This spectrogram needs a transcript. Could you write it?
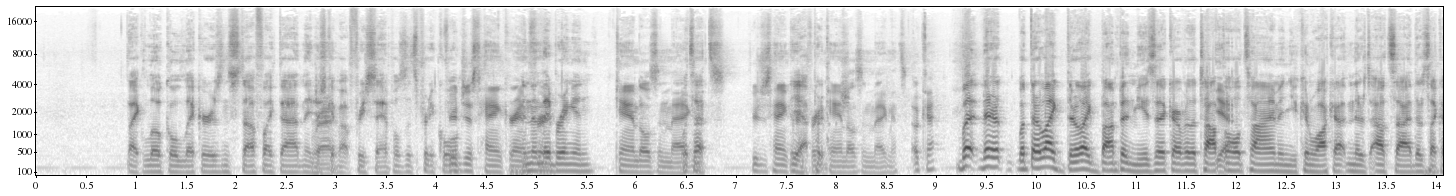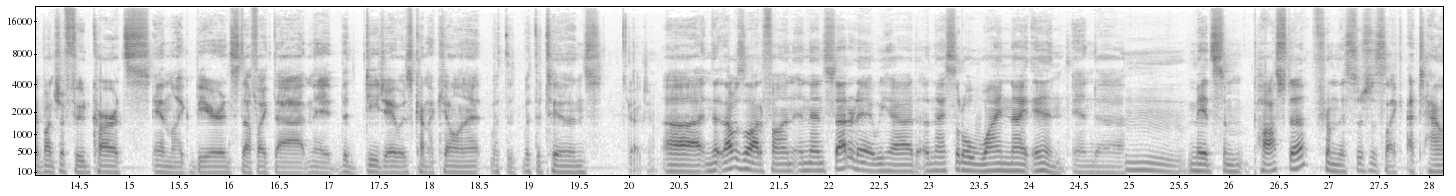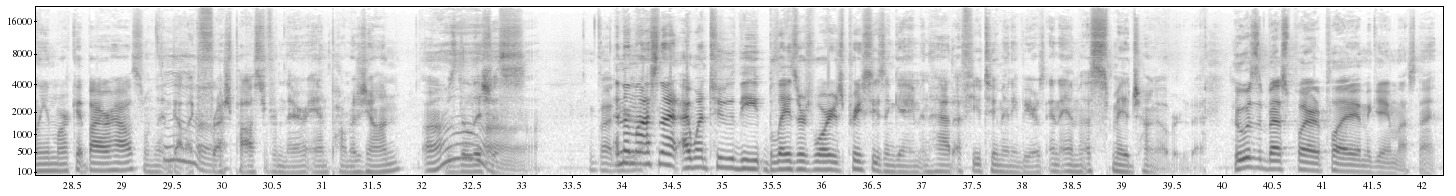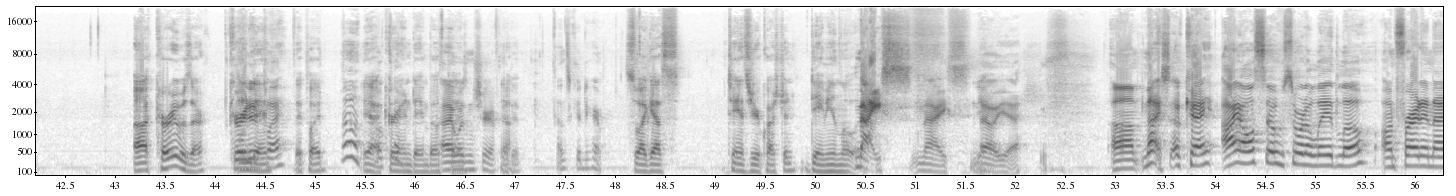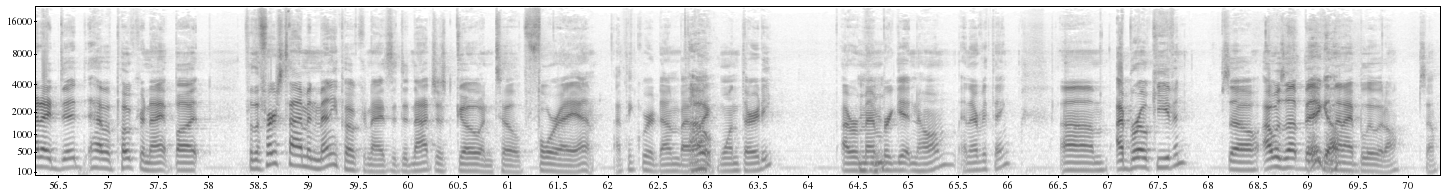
like local liquors and stuff like that. And they just Right. give out free samples. It's pretty cool. If you're just hankering and then for they bring in candles and magnets. You're just hankering Yeah, for pretty much. candles and magnets. Okay. But they're but they're like they're like bumping music over the top Yeah. the whole time, and you can walk out and there's outside there's like a bunch of food carts and like beer and stuff like that, and they the DJ was kind of killing it with the with the tunes. Gotcha. Uh, and th- that was a lot of fun. And then Saturday we had a nice little wine night in and uh, Mm. made some pasta from this. There's this like Italian market by our house. We went and got like Ah. fresh pasta from there and Parmesan. It was delicious. Glad And then last night I went to the Blazers Warriors preseason game and had a few too many beers and am a smidge hungover today. Who was the best player to play in the game last night? Uh, Curry was there. Curry did Dame. play? They played. Oh, yeah, okay. Curry and Dame both. I played. wasn't sure if Yeah. they did. That's good to hear. So I guess to answer your question, Damian Lillard. Nice, nice. Yeah. Oh yeah. Um, nice. Okay. I also sort of laid low on Friday night. I did have a poker night, but for the first time in many poker nights, it did not just go until 4 a.m. I think we were done by Oh. like 1:30. I remember getting home and everything. Um, I broke even, so I was up big, go. and then I blew it all. So,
